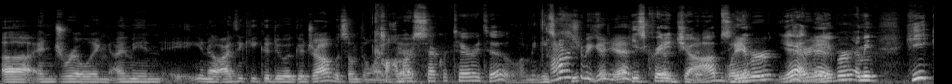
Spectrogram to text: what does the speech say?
uh, and drilling. I mean, you know, I think he could do a good job with something like commerce that. Commerce Secretary too i mean he's Commerce he- should be good, yeah. he's created jobs Labor, yeah. labor i mean he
